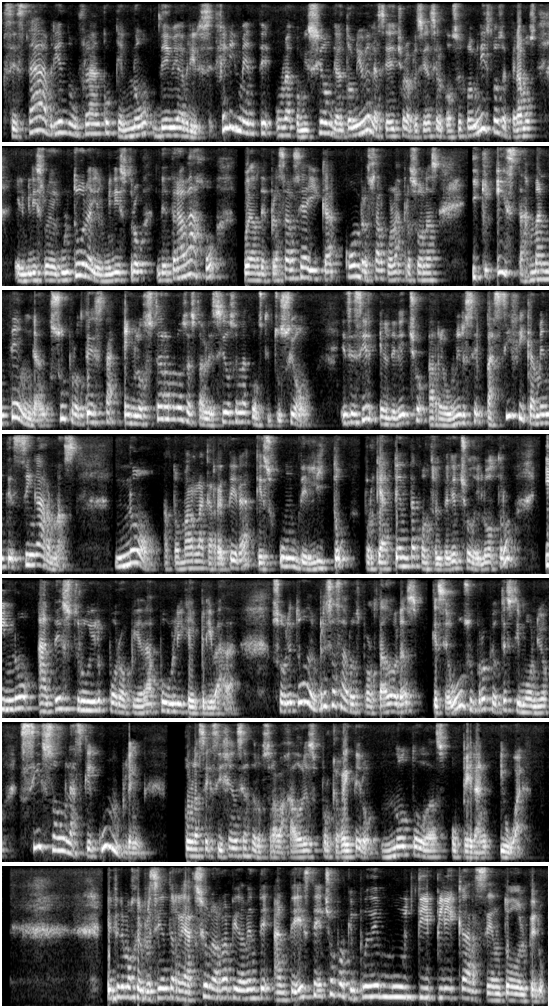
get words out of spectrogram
Se está abriendo un flanco que no debe abrirse. Felizmente, una comisión de alto nivel, así ha dicho la presidencia del Consejo de Ministros, esperamos el ministro de Cultura y el ministro de Trabajo puedan desplazarse a ICA, conversar con las personas y que éstas mantengan su protesta en los términos establecidos en la Constitución, es decir, el derecho a reunirse pacíficamente sin armas, no a tomar la carretera, que es un delito porque atenta contra el derecho del otro, y no a destruir propiedad pública y privada. Sobre todo empresas agroexportadoras que según su propio testimonio sí son las que cumplen con las exigencias de los trabajadores, porque reitero, no todas operan igual. Esperemos que el presidente reaccione rápidamente ante este hecho porque puede multiplicarse en todo el Perú.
